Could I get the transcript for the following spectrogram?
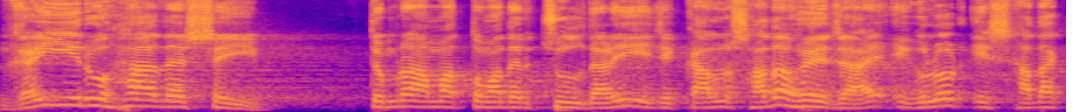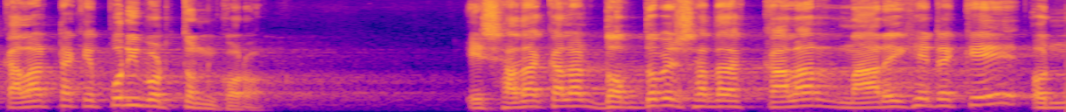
গাইরুহাদা সেইব তোমরা আমার তোমাদের চুল দাড়ি এই যে কালো সাদা হয়ে যায়, এগুলোর এই সাদা কালারটাকে পরিবর্তন করো। এই সাদা কালার দবদবে সাদা কালার না রেখে এটাকে অন্য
